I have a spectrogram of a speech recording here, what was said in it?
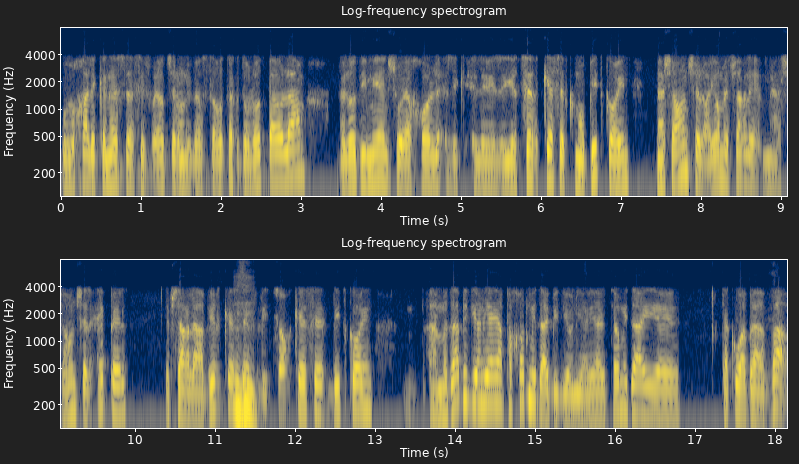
הוא יוכל להיכנס לספריות של האוניברסיטאות הגדולות בעולם, ולא דמיין שהוא יכול לייצר כסף כמו ביטקוין מהשעון שלו. היום אפשר, מהשעון של אפל, אפשר להעביר כסף, ליצור כסף, ביטקוין. המדע הבדיוני היה פחות מדי בדיוני, היה יותר מדי uh, תקוע בעבר.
